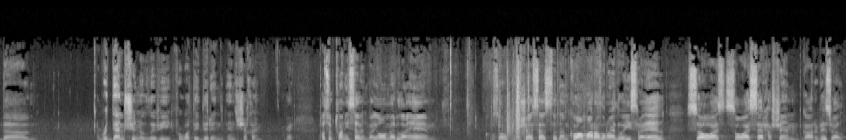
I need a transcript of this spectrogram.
the redemption of Levi for what they did in, in Shechem. Okay. Pasuk 27. Vayomer lahem. So Moshe says to them, Ko amar Adonai Israel, so I, so as said Hashem, God of Israel,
